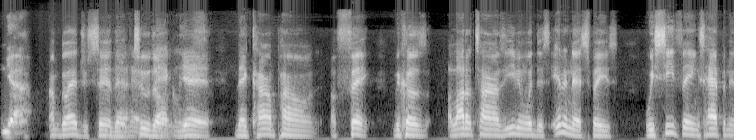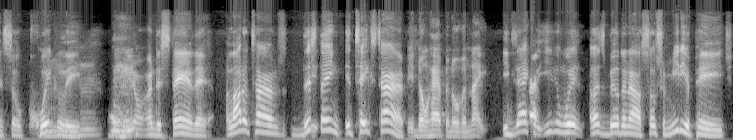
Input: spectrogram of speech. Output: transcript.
Yeah. I'm glad you said gotta that too, though. backlinks. Yeah, that compound effect because a lot of times, even with this internet space, we see things happening so quickly Mhm. that we don't understand that a lot of times this thing it takes time. It don't happen overnight. Exactly. Even with us building our social media page,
